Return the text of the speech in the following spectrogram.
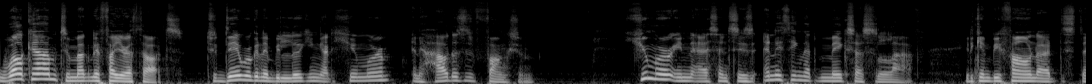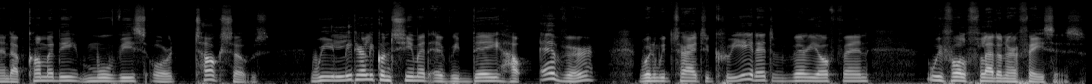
Welcome to Magnify Your Thoughts. Today we're going to be looking at humor and how does it function. Humor in essence is anything that makes us laugh. It can be found at stand-up comedy, movies or talk shows. We literally consume it every day. However, when we try to create it, very often we fall flat on our faces.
